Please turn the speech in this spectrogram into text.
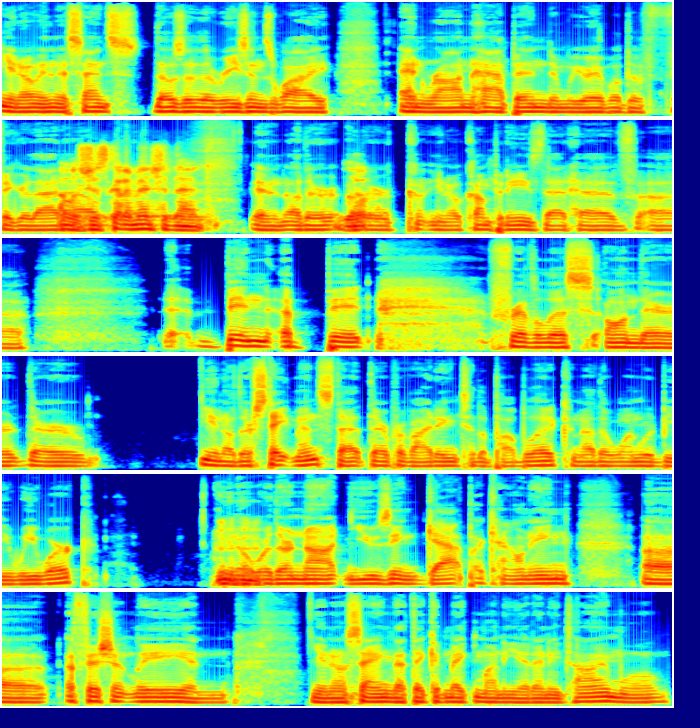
you know, in a sense, those are the reasons why Enron happened, and we were able to figure that. Out. I was just going to mention that, and other yep. other you know companies that have uh, been a bit frivolous on their their you know their statements that they're providing to the public. Another one would be WeWork, you mm-hmm. know, where they're not using GAAP accounting uh, efficiently and you know saying that they could make money at any time. Well,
